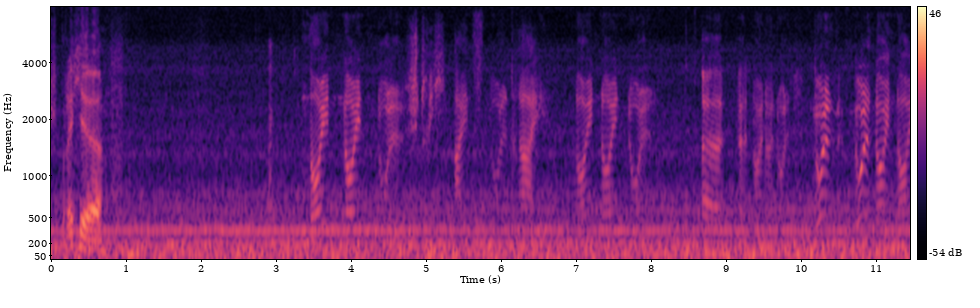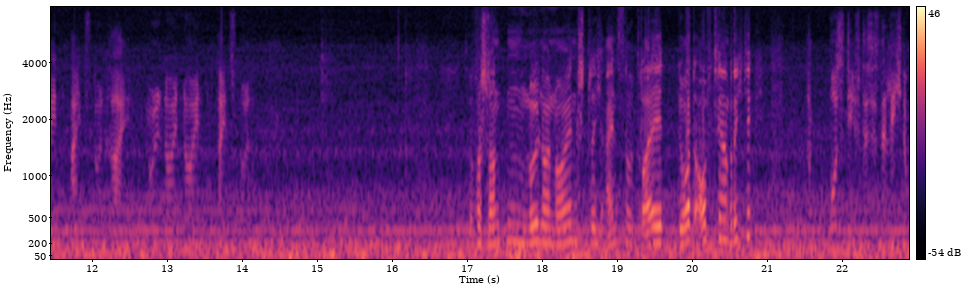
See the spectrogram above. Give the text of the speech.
Spreche. 990-103. 990. Äh, äh, 990. 0, 099 103. 099 103. So verstanden. 099-103 dort aufklären, richtig? Positiv, das ist eine Lichtung.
